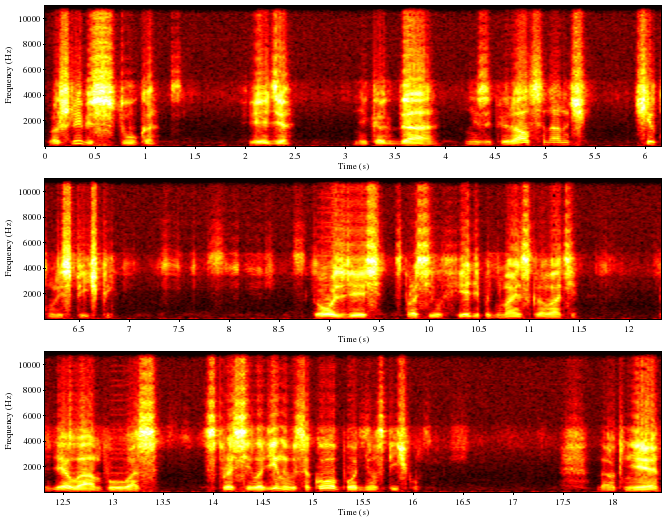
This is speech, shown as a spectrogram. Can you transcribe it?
Вошли без стука. Федя никогда не запирался на ночь, чиркнули спичкой. «Кто здесь?» — спросил Федя, поднимаясь с кровати. «Где лампа у вас?» — спросил один и высоко поднял спичку. «На окне».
